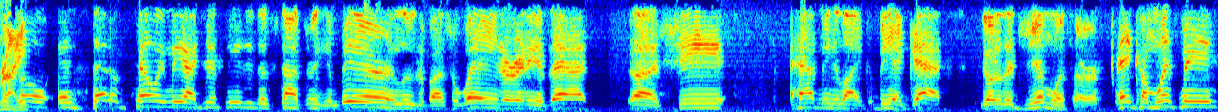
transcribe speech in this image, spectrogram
Right. So instead of telling me I just needed to stop drinking beer and lose a bunch of weight or any of that, uh, she had me like be a guest, go to the gym with her. Hey, come with me.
